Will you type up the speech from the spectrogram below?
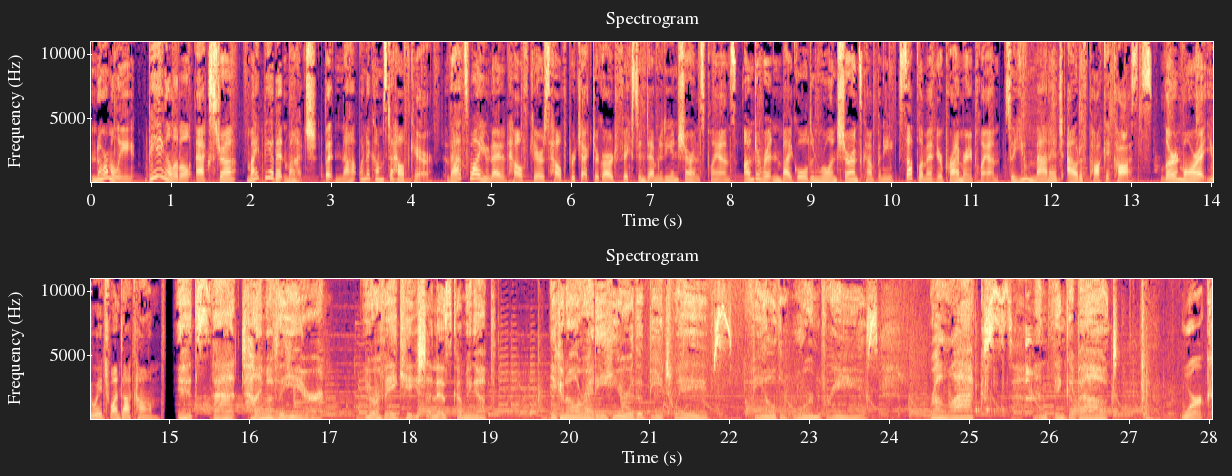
Normally, being a little extra might be a bit much, but not when it comes to healthcare. That's why United Healthcare's Health Protector Guard fixed indemnity insurance plans, underwritten by Golden Rule Insurance Company, supplement your primary plan so you manage out of pocket costs. Learn more at uh1.com. It's that time of the year. Your vacation is coming up. You can already hear the beach waves, feel the warm breeze, relax, and think about work.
